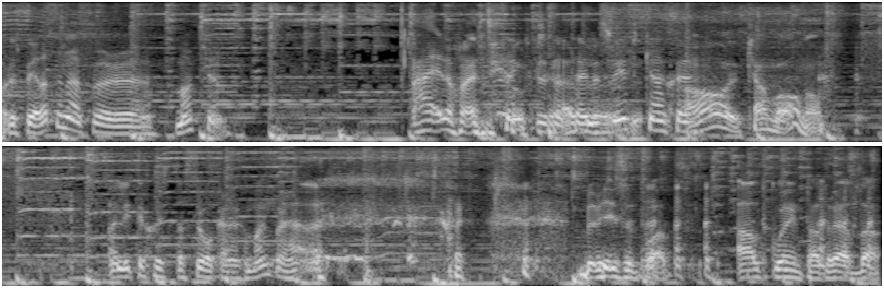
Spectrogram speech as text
Har du spelat den här för eh, Martin? Nej, det har jag inte gjort. Taylor Swift kanske? Ja, det kan vara något. Lite schyssta stråkarrangemang på det här. Beviset på att allt går inte att rädda.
